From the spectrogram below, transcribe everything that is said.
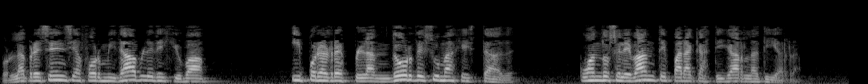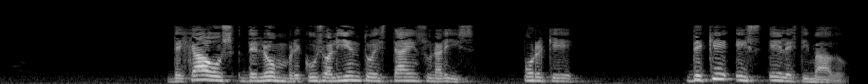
por la presencia formidable de Jehová y por el resplandor de su majestad, cuando se levante para castigar la tierra. Dejaos del hombre cuyo aliento está en su nariz, porque ¿de qué es él estimado?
